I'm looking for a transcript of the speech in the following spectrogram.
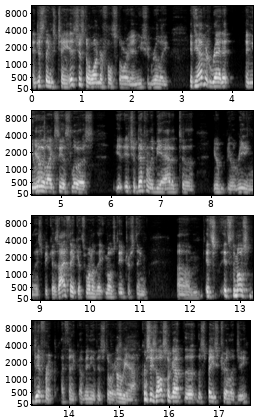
and just things change. It's just a wonderful story, and you should really, if you haven't read it and you Yeah. really like C.S. Lewis, it, it should definitely be added to your your reading list because I think it's one of the most interesting. Um, it's it's the most different, I think, of any of his stories. oh yeah Of course, he's also got the the space trilogy,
